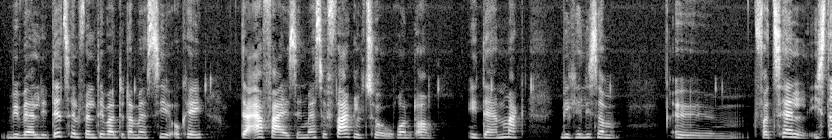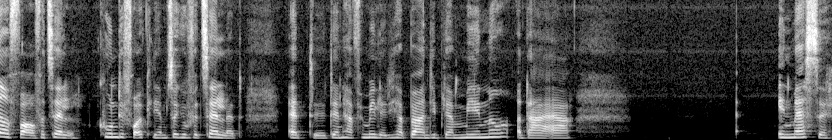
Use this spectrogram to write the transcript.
vi valgte i det tilfælde, det var det der med at sige, okay, der er faktisk en masse fakkeltog rundt om i Danmark. Vi kan ligesom øh, fortælle, i stedet for at fortælle kun det frygtelige, så kan vi fortælle, at, at øh, den her familie, de her børn, de bliver mindet, og der er en masse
